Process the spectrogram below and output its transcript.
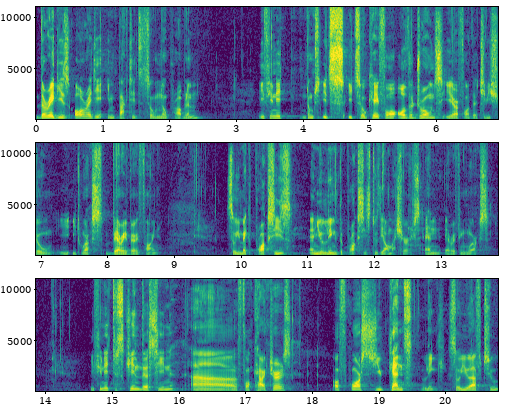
the rig is already impacted, so no problem. If you need, it's, it's OK for all the drones here for the TV show. It works very, very fine. So you make proxies, and you link the proxies to the armatures, and everything works. If you need to skin the scene uh, for characters, of course, you can't link. So you have to,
